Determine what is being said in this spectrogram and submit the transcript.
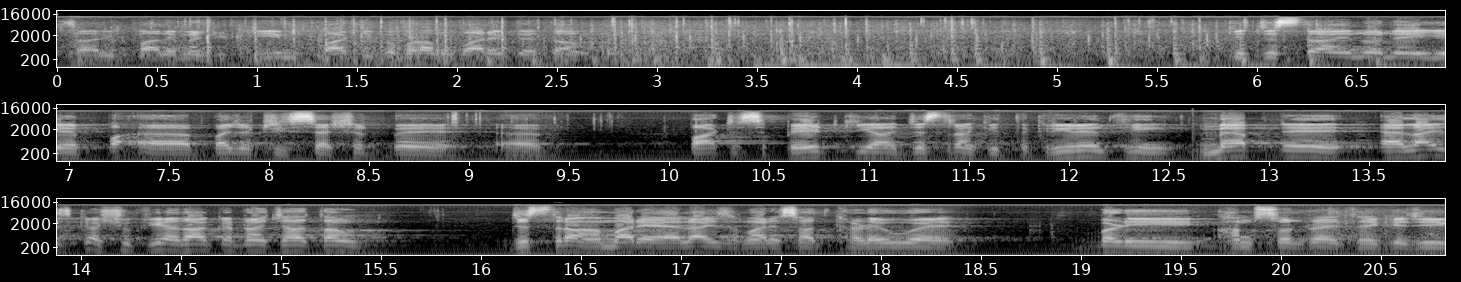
ساری پارلیمنٹری ٹیم، پارٹی کو بڑا مبارک دیتا ہوں۔ کہ جس طرح انہوں نے یہ بجٹری سیشن میں پارٹیسپیٹ کیا، جس طرح کی تقریریں تھیں۔ میں اپنے ایلائز کا شکریہ ادا کرنا چاہتا ہوں۔ جس طرح ہمارے ایلائز ہمارے ساتھ کھڑے ہوئے بڑی ہم سن رہے تھے کہ جی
